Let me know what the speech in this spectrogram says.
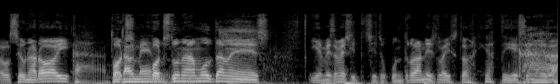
el ser un heroi... Clar, pots, totalment. pots donar molta més... I a més a més, si, si t'ho controlen és la història, diguéssim, a més a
